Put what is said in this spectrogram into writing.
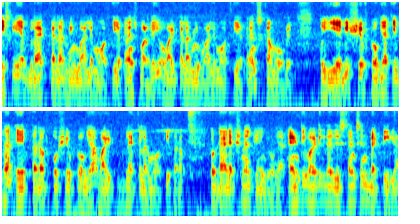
इसलिए ब्लैक कलर विंग वाले मौत की अक्रेंस बढ़ गई और वाइट कलर विंग वाले मौत की अक्रेंस कम हो गई। तो ये भी शिफ्ट हो गया, किधर एक तरफ़ को शिफ्ट हो गया वाइट ब्लैक कलर मौत की तरफ़। तो डायरेक्शनल चेंज हो गया। Antibiotic resistance in bacteria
